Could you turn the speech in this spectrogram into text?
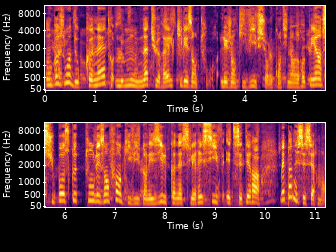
ont besoin de connaître le monde naturel qui les entoure. Les gens qui vivent sur le continent européen supposent que tous les enfants qui vivent dans les îles connaissent les récifs, etc. Mais pas nécessairement.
